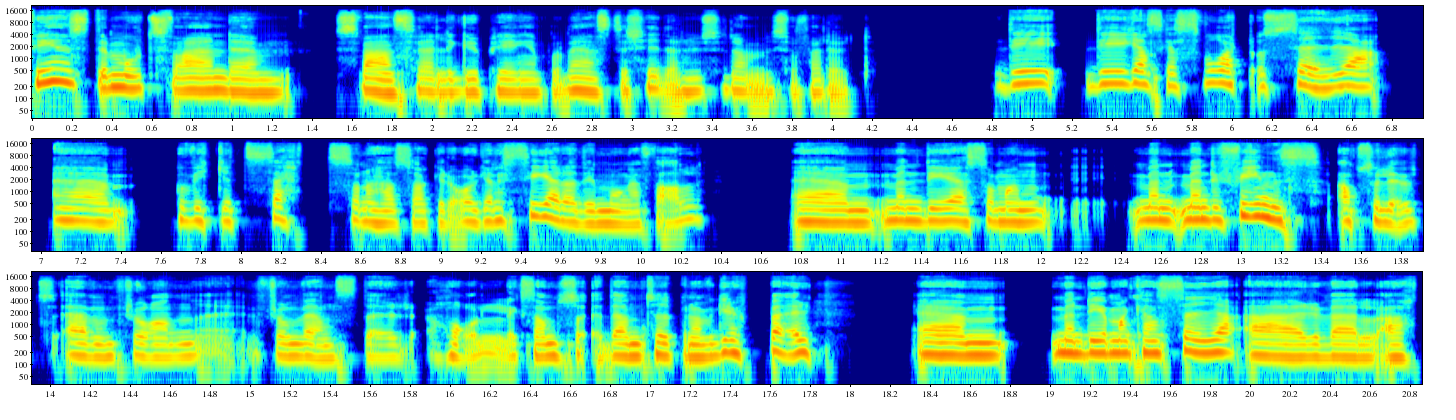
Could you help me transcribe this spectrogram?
Finns det motsvarande svansar eller grupperingar på vänstersidan? Hur ser de i så fall ut? Det, det är ganska svårt att säga. Eh, på vilket sätt sådana här saker är organiserade i många fall. Ehm, men, det som man, men, men det finns absolut även från, från vänsterhåll, liksom, den typen av grupper. Ehm, men det man kan säga är väl att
